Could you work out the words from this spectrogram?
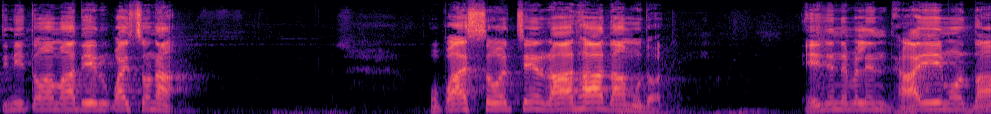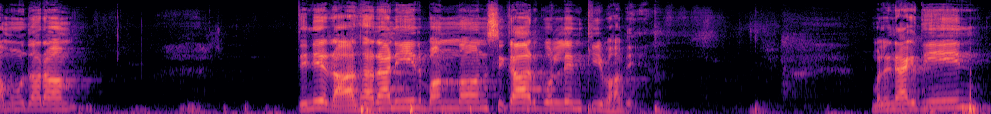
তিনি তো আমাদের উপাস্য না উপাস্য হচ্ছেন রাধা দামোদর। এই জন্য বললেন ধ্যায়েম দামোদরম। তিনি রাধারানীর বন্ধন স্বীকার করলেন কীভাবে? বলেন, একদিন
